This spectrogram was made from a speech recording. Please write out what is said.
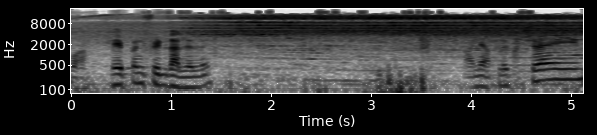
वा हे पण फिट झालेलं आहे. आणि आपलं चैन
